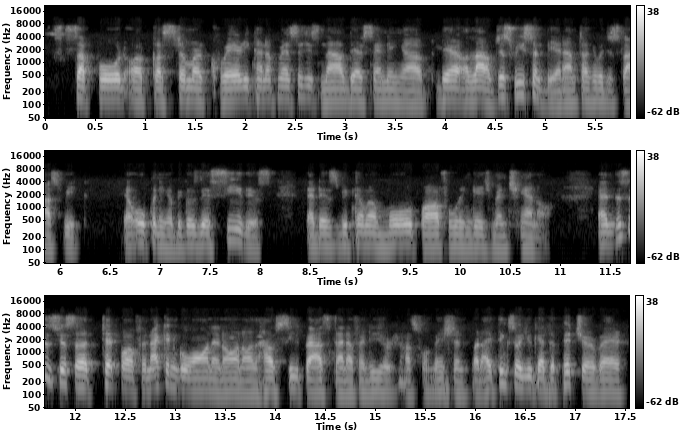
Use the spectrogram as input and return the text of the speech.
support or customer query kind of messages. Now they're sending out, they're allowed just recently, and I'm talking about just last week, they're opening up because they see this, that has become a more powerful engagement channel. And this is just a tip off, and I can go on and on on how CPaaS kind of a digital transformation, but I think so you get the picture where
